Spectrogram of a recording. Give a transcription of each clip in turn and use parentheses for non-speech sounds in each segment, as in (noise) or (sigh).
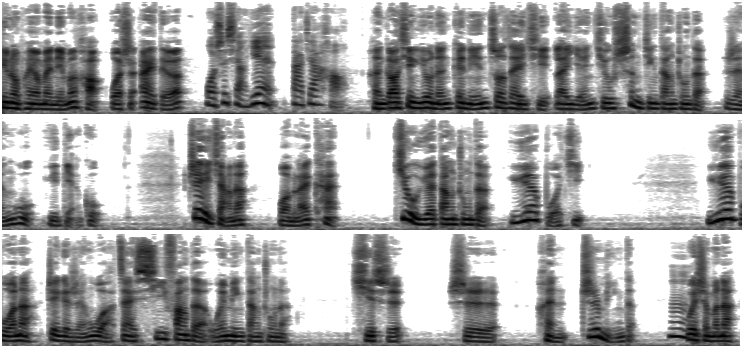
听众朋友们，你们好，我是艾德，我是小燕，大家好。很高兴又能跟您坐在一起来研究圣经当中的人物与典故。这一讲呢，我们来看旧约当中的约伯记。约伯呢，这个人物啊，在西方的文明当中呢，其实是很知名的。嗯，为什么呢？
